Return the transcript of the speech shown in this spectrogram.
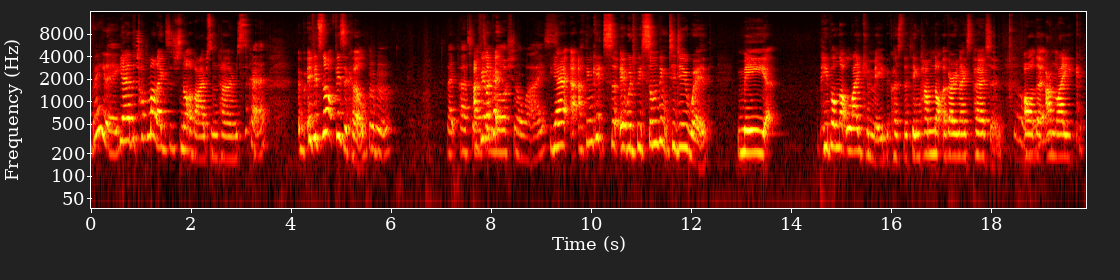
Really? Yeah, the top of my legs is just not a vibe sometimes. Okay. If it's not physical, Mhm. Like personal, I feel like I- emotional wise. yeah, I I think it's it would be something to do with me, people not liking me because they think I'm not a very nice person, or that I'm like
